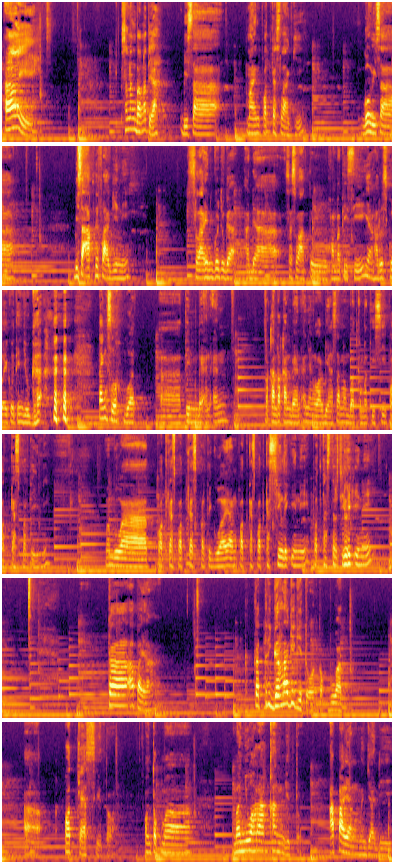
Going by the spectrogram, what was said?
Hai, senang banget ya bisa main podcast lagi. Gue bisa bisa aktif lagi nih. Selain gue juga ada sesuatu kompetisi yang harus gue ikutin juga. Thanks loh buat uh, tim BNN, rekan-rekan BNN yang luar biasa membuat kompetisi podcast seperti ini membuat podcast-podcast seperti gua yang podcast-podcast cilik ini, podcast tercilik ini ke apa ya? ke trigger lagi gitu untuk buat uh, podcast gitu. Untuk me menyuarakan gitu apa yang menjadi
